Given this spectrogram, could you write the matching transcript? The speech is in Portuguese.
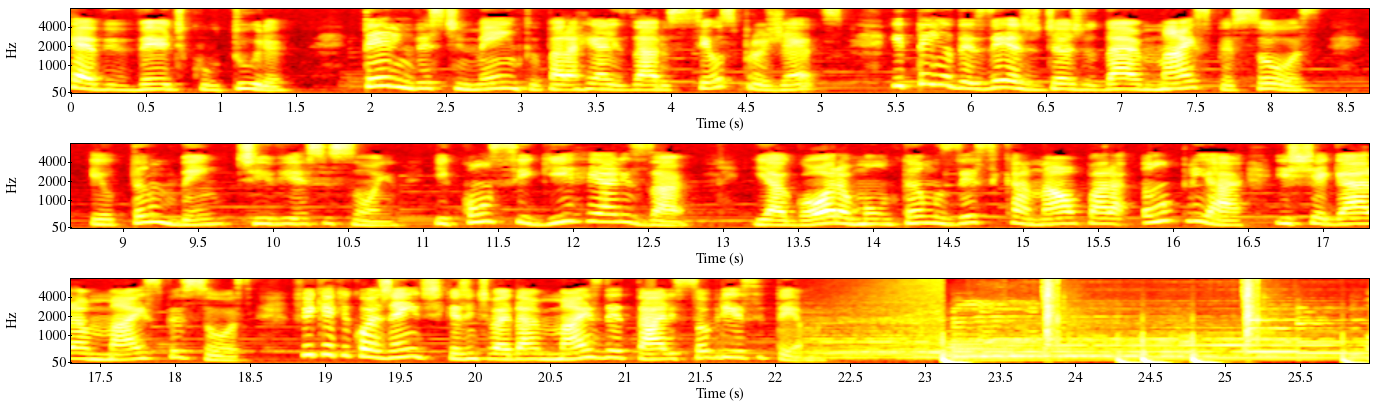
quer viver de cultura, ter investimento para realizar os seus projetos e tem o desejo de ajudar mais pessoas? Eu também tive esse sonho e consegui realizar. E agora montamos esse canal para ampliar e chegar a mais pessoas. Fique aqui com a gente que a gente vai dar mais detalhes sobre esse tema.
